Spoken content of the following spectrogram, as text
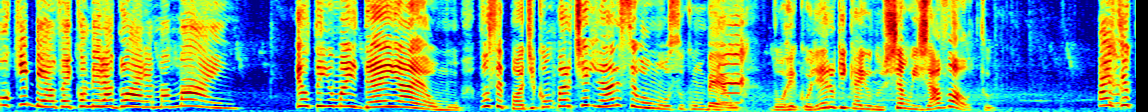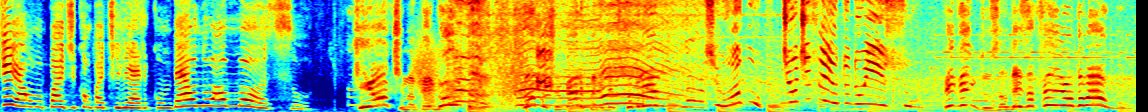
O que Bel vai comer agora, mamãe? Eu tenho uma ideia, Elmo. Você pode compartilhar seu almoço com Bel. Vou recolher o que caiu no chão e já volto. Mas o que Elmo pode compartilhar com Bel no almoço? Que ótima pergunta! Vamos jogar para descobrir! Diogo, de onde veio tudo isso? Bem-vindos ao desafio do Elmo!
